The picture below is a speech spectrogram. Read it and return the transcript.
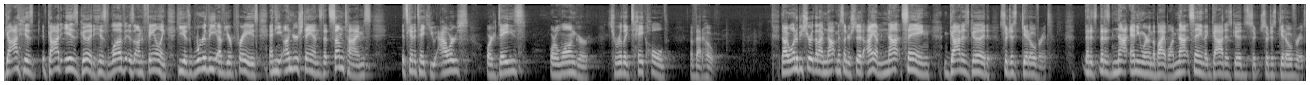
God, his, God is good. His love is unfailing. He is worthy of your praise, and He understands that sometimes it's going to take you hours or days or longer to really take hold of that hope. Now, I want to be sure that I'm not misunderstood. I am not saying God is good, so just get over it. That is, that is not anywhere in the Bible. I'm not saying that God is good, so, so just get over it.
